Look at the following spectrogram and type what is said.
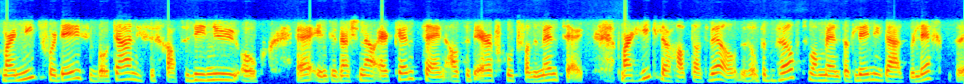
maar niet voor deze botanische schatten, die nu ook hè, internationaal erkend zijn als het erfgoed van de mensheid. Maar Hitler had dat wel. Dus op hetzelfde moment dat Leningrad belegd, eh,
